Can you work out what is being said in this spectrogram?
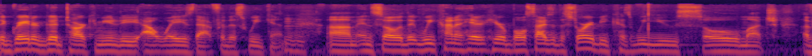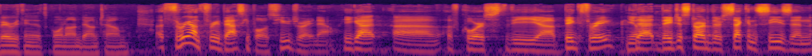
the greater good to our community outweighs that for this weekend. Mm-hmm. Um, and so that we kind of hear, hear, both sides of the story because we use so much of everything that's going on downtown. Uh, three on three basketball is huge right now. You got, uh, of course, the uh, Big Three yep. that they just started their second season.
